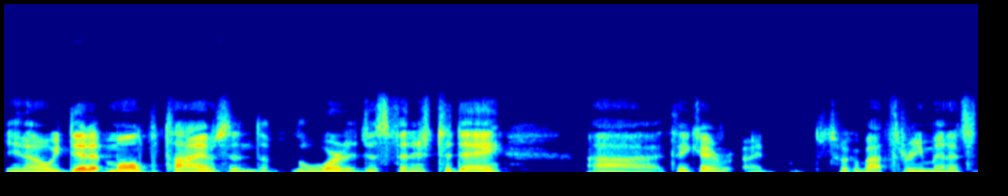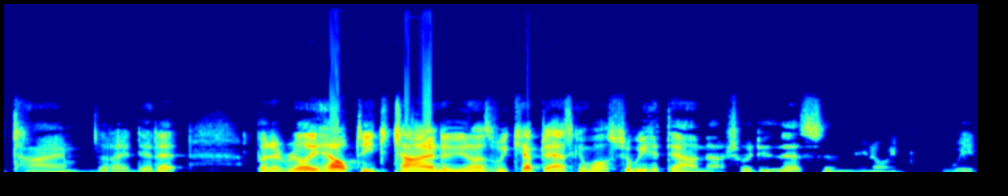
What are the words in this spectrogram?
you know, we did it multiple times in the, the war that just finished today. Uh, I think I, I took about three minutes of time that I did it, but it really helped each time. You know, as we kept asking, well, should we hit down now? Should we do this? And you know, we'd we'd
